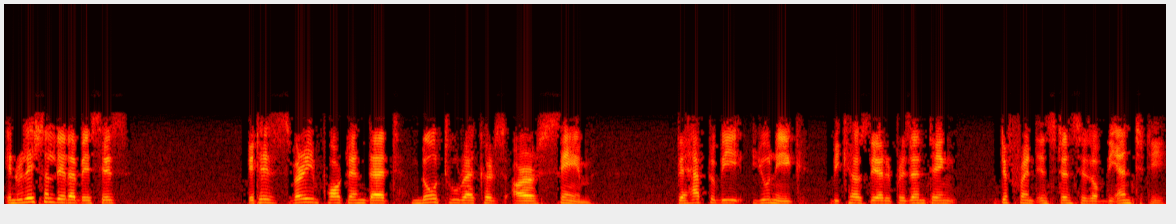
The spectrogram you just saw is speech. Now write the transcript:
In relational databases it is very important that no two records are same. They have to be unique because they are representing different instances of the entity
